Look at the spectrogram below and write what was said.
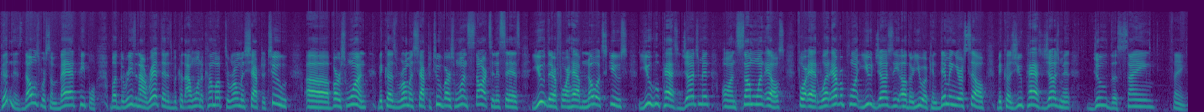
goodness, those were some bad people. But the reason I read that is because I want to come up to Romans chapter 2 uh, verse 1 because Romans chapter 2, verse 1 starts and it says, You therefore have no excuse, you who pass judgment on someone else, for at whatever point you judge the other, you are condemning yourself because you pass judgment. Do the same things.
